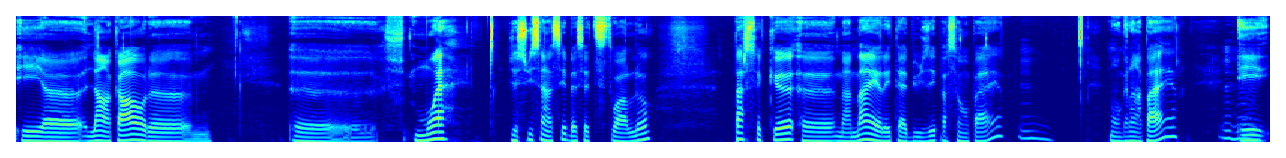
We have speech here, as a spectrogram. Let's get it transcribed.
Et euh, là encore, euh, euh, moi, je suis sensible à cette histoire-là parce que euh, ma mère était abusée par son père, Mm. mon grand-père, Mhm. et,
